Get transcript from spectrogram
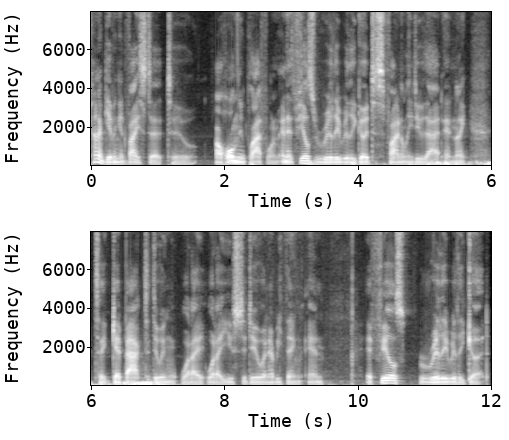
kind of giving advice to to a whole new platform, and it feels really really good to finally do that, and like to get back to doing what I what I used to do and everything, and it feels really really good.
